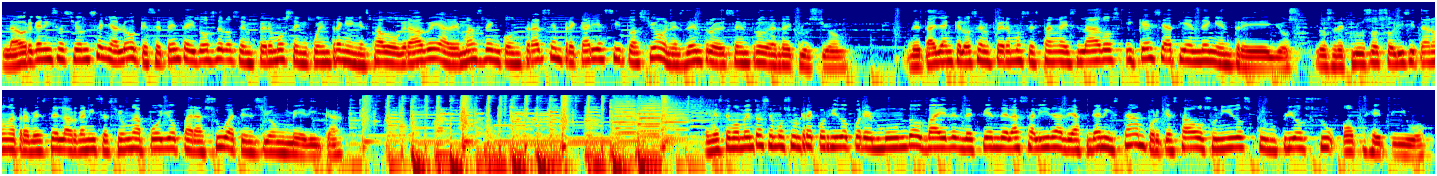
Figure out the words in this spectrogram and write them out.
La organización señaló que 72 de los enfermos se encuentran en estado grave, además de encontrarse en precarias situaciones dentro del centro de reclusión. Detallan que los enfermos están aislados y que se atienden entre ellos. Los reclusos solicitaron a través de la organización apoyo para su atención médica. En este momento hacemos un recorrido por el mundo. Biden defiende la salida de Afganistán porque Estados Unidos cumplió su objetivo.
